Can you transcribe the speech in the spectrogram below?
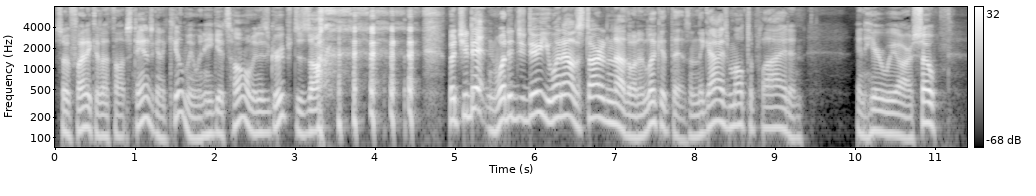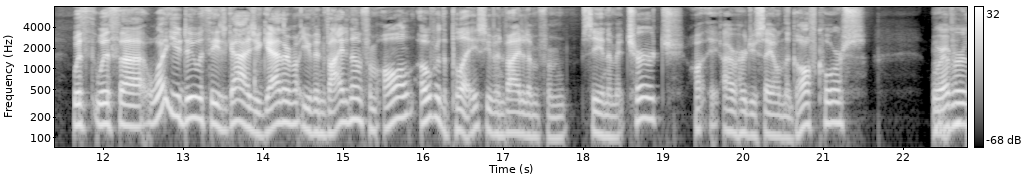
so funny because I thought Stan's going to kill me when he gets home and his group's dissolved. but you didn't. What did you do? You went out and started another one. And look at this. And the guys multiplied, and and here we are. So with with uh, what you do with these guys, you gather them. You've invited them from all over the place. You've invited them from seeing them at church. uh, I heard you say on the golf course, wherever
